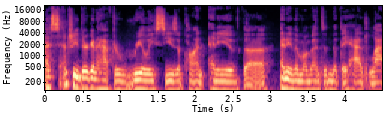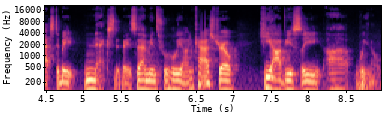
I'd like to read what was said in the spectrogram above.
essentially, they're going to have to really seize upon any of the any of the momentum that they had last debate, next debate. So that means for Julian Castro, he obviously uh, you know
